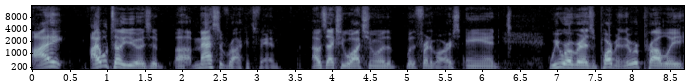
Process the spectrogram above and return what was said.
I I will tell you, as a uh, massive Rockets fan, I was actually watching with a with a friend of ours, and we were over at his apartment. There were probably,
